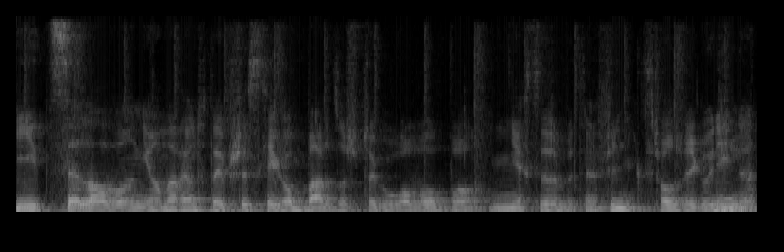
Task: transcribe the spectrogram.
I celowo nie omawiam tutaj wszystkiego bardzo szczegółowo, bo nie chcę, żeby ten filmik trwał dwie godziny,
